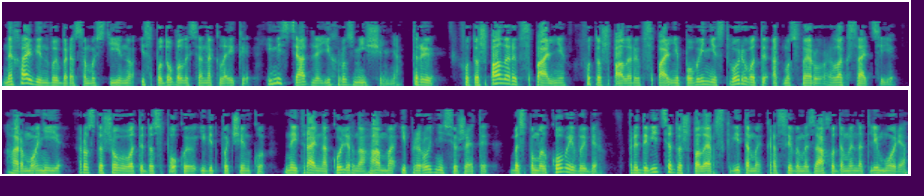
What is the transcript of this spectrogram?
Нехай він вибере самостійно і сподобалися наклейки і місця для їх розміщення. 3. Фотошпалери в спальні. Фотошпалери в спальні повинні створювати атмосферу релаксації, гармонії, розташовувати до спокою і відпочинку, нейтральна колірна гамма і природні сюжети, безпомилковий вибір. Придивіться до шпалер з квітами, красивими заходами на тлі моря,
